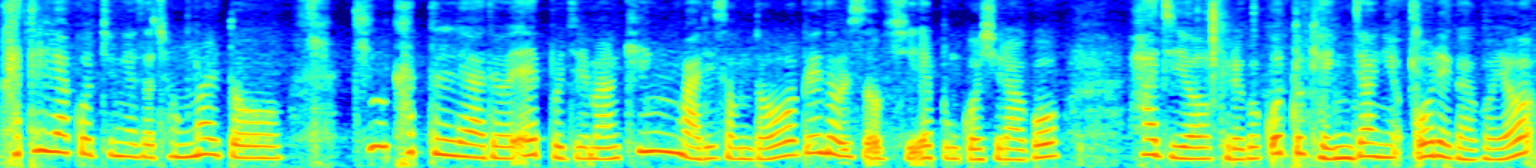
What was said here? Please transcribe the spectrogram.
카틀리아 꽃 중에서 정말 또 킹 카틀레아도 예쁘지만 킹 마리송도 빼놓을 수 없이 예쁜 꽃이라고 하지요. 그리고 꽃도 굉장히 오래 가고요.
